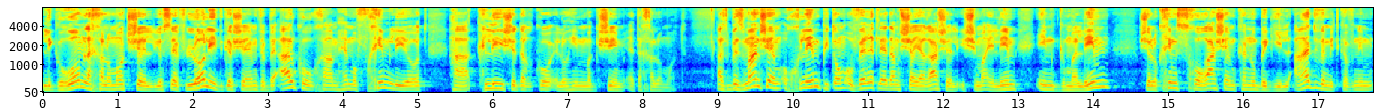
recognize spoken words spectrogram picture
לגרום לחלומות של יוסף לא להתגשם ובעל כורחם הם הופכים להיות הכלי שדרכו אלוהים מגשים את החלומות. אז בזמן שהם אוכלים פתאום עוברת לידם שיירה של ישמעאלים עם גמלים שלוקחים סחורה שהם קנו בגלעד ומתכוונים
